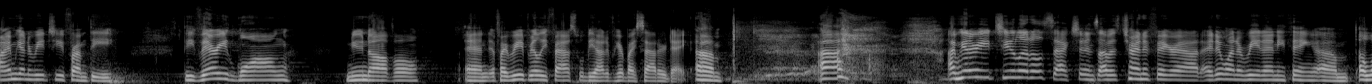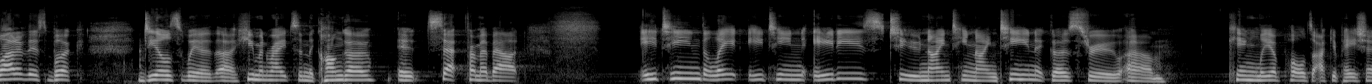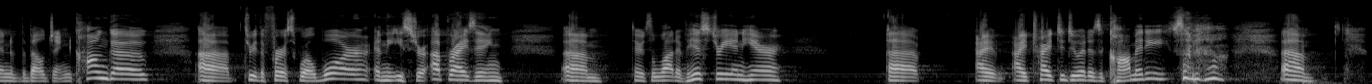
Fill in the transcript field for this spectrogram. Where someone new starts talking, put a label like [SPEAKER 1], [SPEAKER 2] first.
[SPEAKER 1] I'm going to read to you from the, the very long new novel, and if I read really fast, we'll be out of here by Saturday. Um, uh, I'm going to read two little sections. I was trying to figure out, I didn't want to read anything. Um, a lot of this book deals with uh, human rights in the Congo. It's set from about 18, the late 1880s to 1919. It goes through um, King Leopold's occupation of the Belgian Congo, uh, through the First World War and the Easter Uprising. Um, there's a lot of history in here. Uh, I, I, tried to do it as a comedy somehow. Um,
